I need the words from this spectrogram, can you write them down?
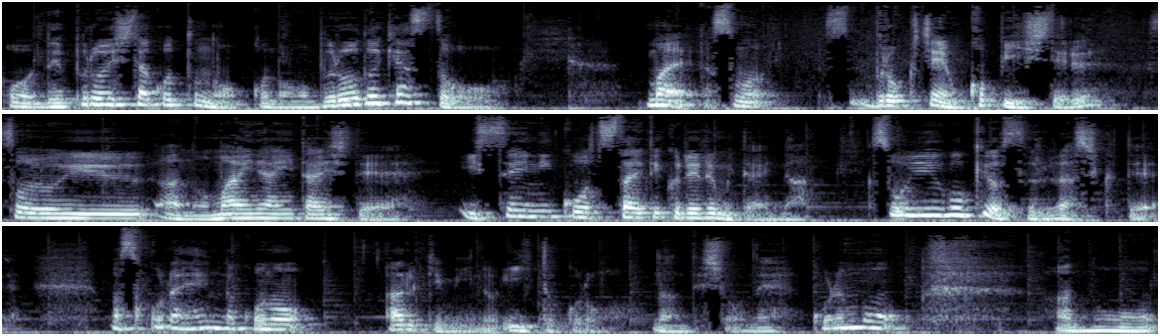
をデプロイしたことの、このブロードキャストを、まあ、その、ブロックチェーンをコピーしてる、そういう、あの、マイナーに対して、一斉にこう伝えてくれるみたいな、そういう動きをするらしくて、まあ、そこら辺がこのアルケミーのいいところなんでしょうね。これも、あの、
